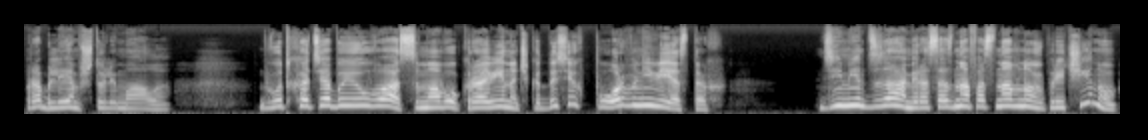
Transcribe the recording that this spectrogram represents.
Проблем, что ли, мало? Вот хотя бы и у вас самого кровиночка до сих пор в невестах. Демид замер, осознав основную причину,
